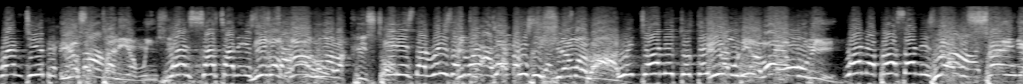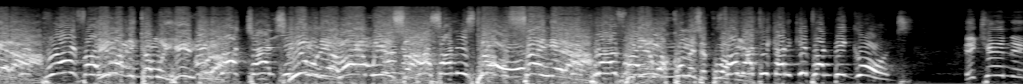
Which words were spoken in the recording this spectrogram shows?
When do you become iyo satani yamwinjiye When Satan is mpamvu you. nk'abakristo It is the reason why as a Christian, we don't need to think iyo umuntu yabaye mubi. When a person is bad, turamusengera imana ikamuhindura iyo umuntu yabaye mwiza. Usengera. Kugira ngo akomeze kuba mwiza. ikindi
